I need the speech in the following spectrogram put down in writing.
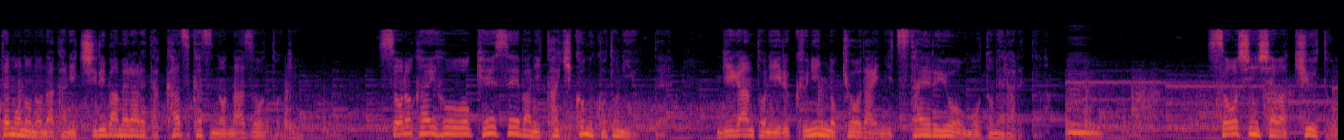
建物の中に散りばめられた数々の謎を解きその解放を形成場に書き込むことによってギガントにいる9人の兄弟に伝えるよう求められた。うん。送信者は9頭に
